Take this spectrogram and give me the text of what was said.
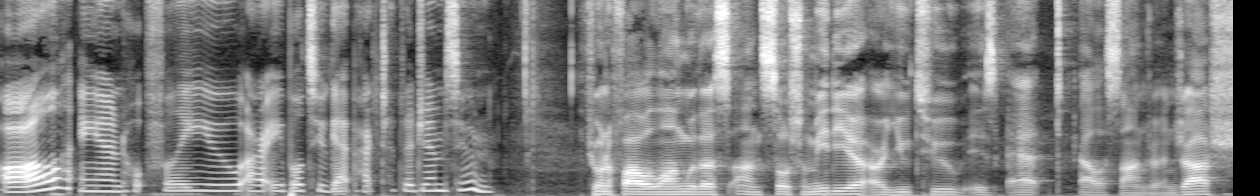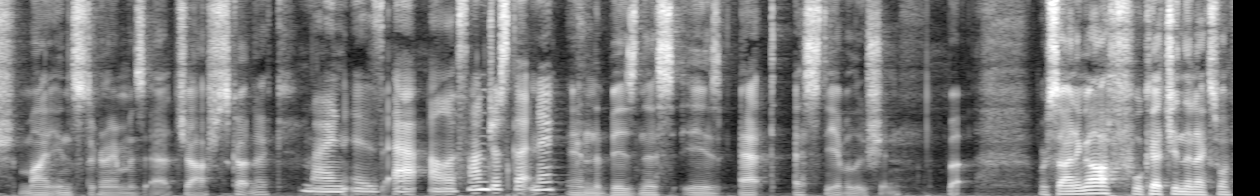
all. And hopefully, you are able to get back to the gym soon. If you want to follow along with us on social media, our YouTube is at Alessandra and Josh. My Instagram is at Josh Skutnik. Mine is at Alessandra Skutnik. And the business is at SD Evolution. But we're signing off. We'll catch you in the next one.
